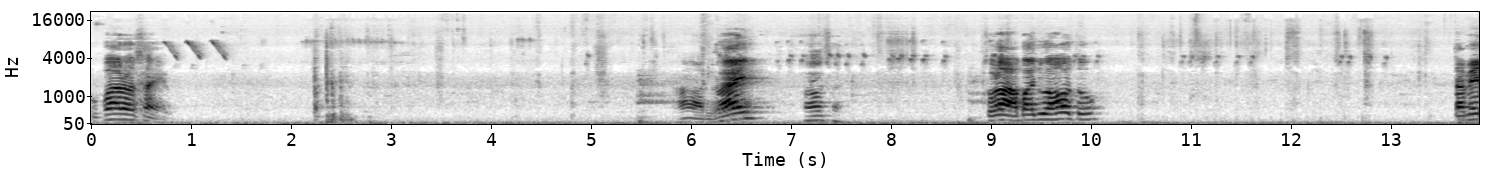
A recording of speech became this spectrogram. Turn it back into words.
ઊભા રહો સાહેબ. હા ભાઈ? હા સાહેબ થોડા આ બાજુ આવો તો. તમે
